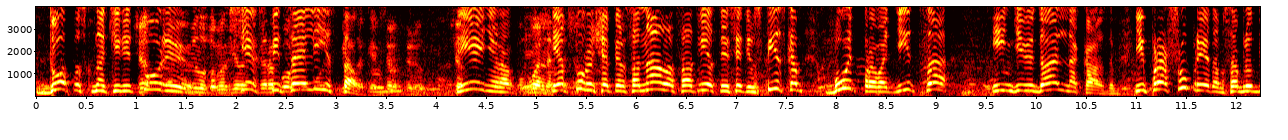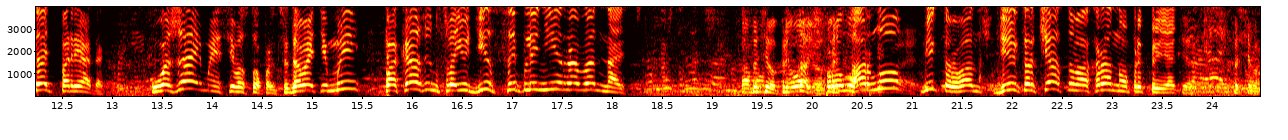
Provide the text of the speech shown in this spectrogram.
допуск на территорию всех специалистов, тренеров и обслуживающего персонала в соответствии с этим списком будет проводиться индивидуально каждым. И прошу при этом соблюдать порядок. Уважаемые севастопольцы, давайте мы покажем свою дисциплинированность. Спасибо. Представьтесь. представьтесь. Орлов Виктор Иванович, директор частного охранного предприятия. Спасибо.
